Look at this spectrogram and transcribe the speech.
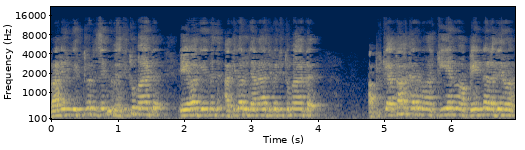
රනිල් වික්‍රමසිංහ මැතිතුමාට ඒ වගේම අතිගරු ජනාධිපතිතුමාට අපි කතා කරනවා කියනවා පෙන්නලා දෙනවා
